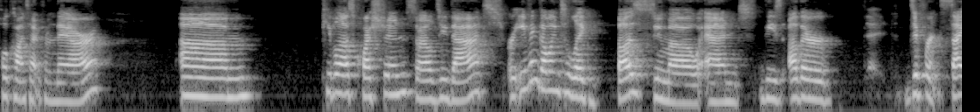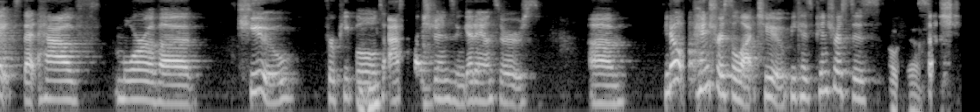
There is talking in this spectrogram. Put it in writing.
pull content from there. Um, people ask questions, so I'll do that, or even going to like BuzzSumo and these other different sites that have more of a queue for people mm-hmm. to ask questions and get answers. Um, you know, Pinterest a lot too, because Pinterest is oh, yeah. such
